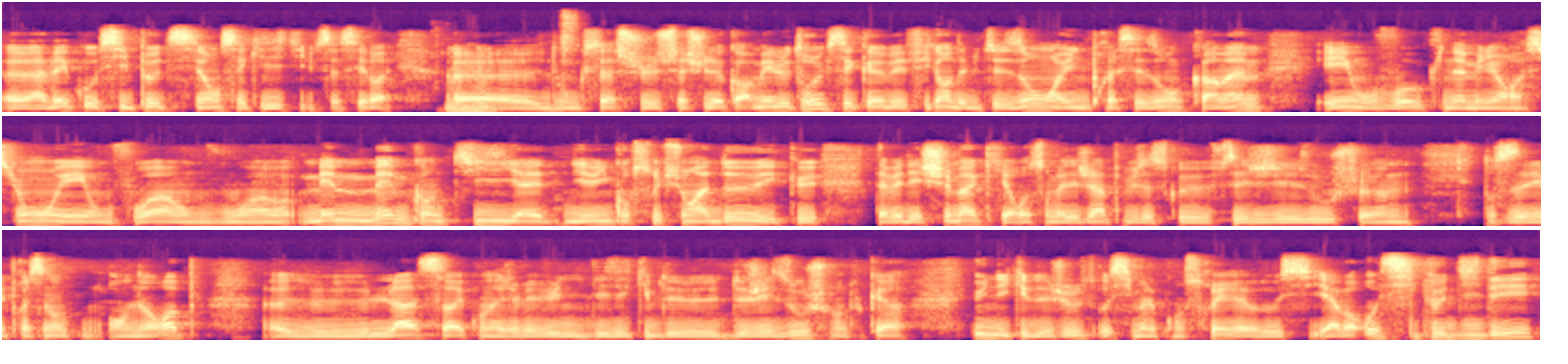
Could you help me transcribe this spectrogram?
avec aussi peu de séances acquisitives, ça c'est vrai. Mm-hmm. donc ça, je, je suis d'accord. Mais le truc, c'est que Benfica en début de saison a une pré-saison quand même et on voit aucune amélioration et on voit, on voit même, même quand il y, a, une construction à deux et que tu avais des schémas qui ressemblaient déjà un peu à ce que faisait Jesus euh, dans ces années précédentes en Europe, euh, là c'est vrai qu'on n'a jamais vu des équipes de, de Jesus, en tout cas une équipe de Jesus aussi mal construite, aussi, avoir aussi peu d'idées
